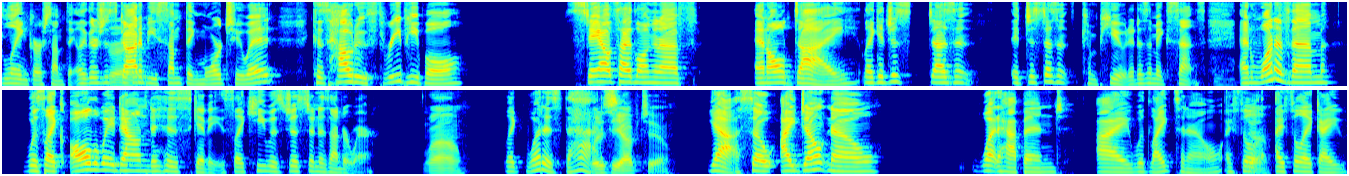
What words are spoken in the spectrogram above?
link or something. Like there's just got to be something more to it cuz how do three people stay outside long enough and all die? Like it just doesn't it just doesn't compute. It doesn't make sense. Mm-hmm. And one of them was like all the way down to his skivvies. Like he was just in his underwear. Wow. Like what is that? What is he up to? Yeah, so I don't know what happened. I would like to know. I feel Yeah. I feel like I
